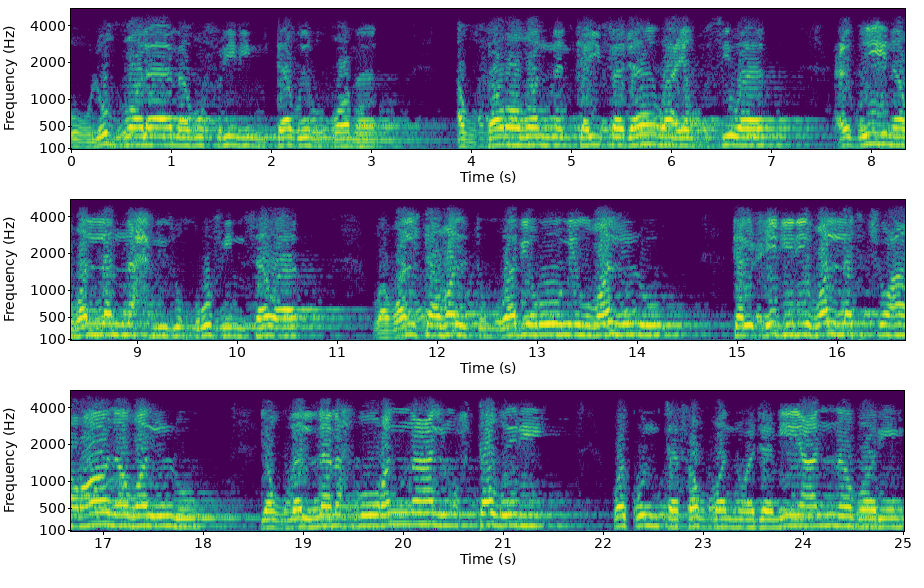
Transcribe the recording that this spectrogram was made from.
أغل الظلام غفر انتظر ظما. أغفر ظنا كيف جا وعظ سوى. عضين ظل النحل زخرف سوى. وظلت ظلتم وبروم ظلوا كالحجر ظلت شعران ظلوا يظلن محظورا مع المحتضر وكنت فظا وجميع النظر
